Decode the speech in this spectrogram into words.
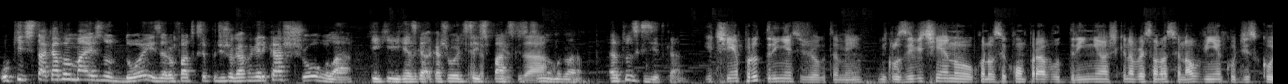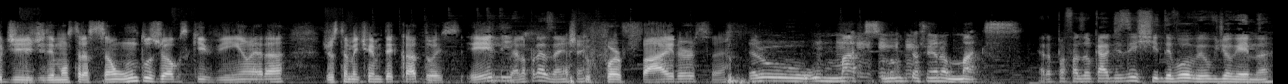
O que destacava mais no 2 era o fato que você podia jogar com aquele cachorro lá. Que, que resgata cachorro de Era seis patas, que eu agora. Era tudo esquisito, cara. E tinha pro Dream esse jogo também. Inclusive tinha no. Quando você comprava o Dream, eu acho que na versão nacional vinha com o disco de, de demonstração. Um dos jogos que vinham era justamente o MDK2. Ele, Belo presente, acho hein? que o Four Fighters. é. Era o, o Max, o nome do cachorro era Max. Era pra fazer o cara desistir, devolver o videogame, né?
